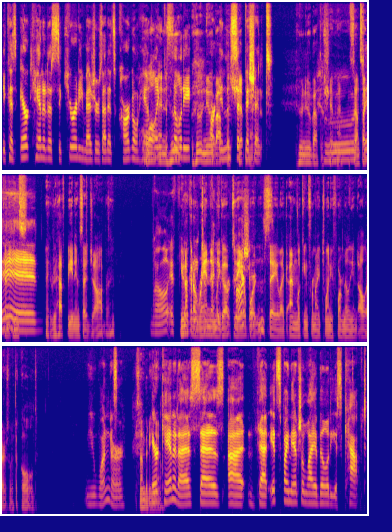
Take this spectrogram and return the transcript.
because Air Canada's security measures at its cargo handling and who- facility who knew are about the shipment? insufficient. Who knew about the shipment? Who It sounds like an ins- did? it would have to be an inside job, right? Well, if You're not going to randomly go up to the airport and say like, "I'm looking for my 24 million dollars worth of gold." You wonder. Somebody Air. Canada says uh, that its financial liability is capped.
